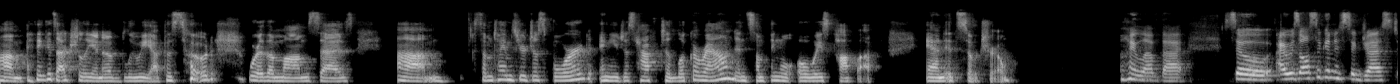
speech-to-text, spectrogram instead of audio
um, I think it's actually in a Bluey episode where the mom says, um, sometimes you're just bored and you just have to look around and something will always pop up. And it's so true. I love that. So, I was also going to suggest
